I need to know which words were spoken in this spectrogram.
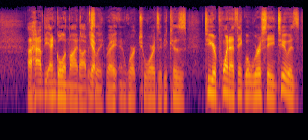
uh, have the end goal in mind, obviously, right, and work towards it. Because to your point, I think what we're seeing too is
